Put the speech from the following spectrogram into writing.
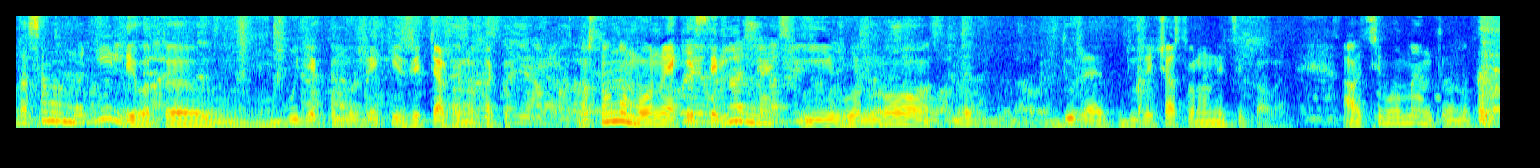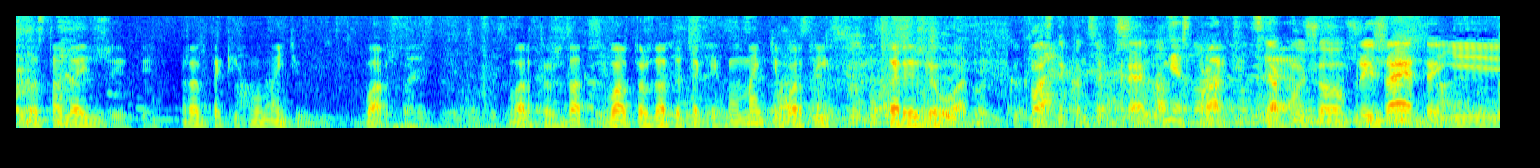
на самому ділі, от е, будь-якому житті, життя ж воно так. В основному воно якесь рівне і воно не дуже дуже часто воно не цікаве. А оці моменти вони просто заставляють жити. Ради таких моментів варто. Варто ждати, варто ждати таких моментів, варто їх переживати. Класний концерт, реально. Ні, справді, це- Дякую, що приїжджаєте і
